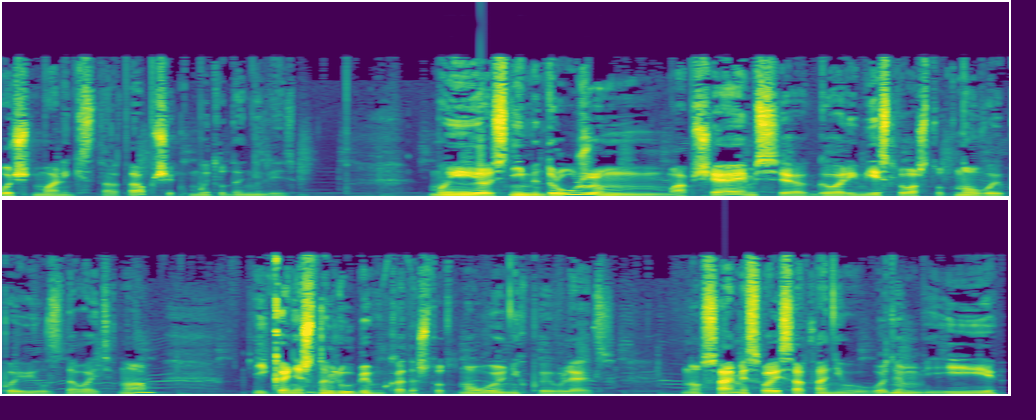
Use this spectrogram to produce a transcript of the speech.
очень маленький стартапчик, мы туда не лезем. Мы с ними дружим, общаемся, говорим, если у вас тут новое появилось, давайте нам. И, конечно, любим, когда что-то новое у них появляется. Но сами свои сорта не выводим, mm. и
